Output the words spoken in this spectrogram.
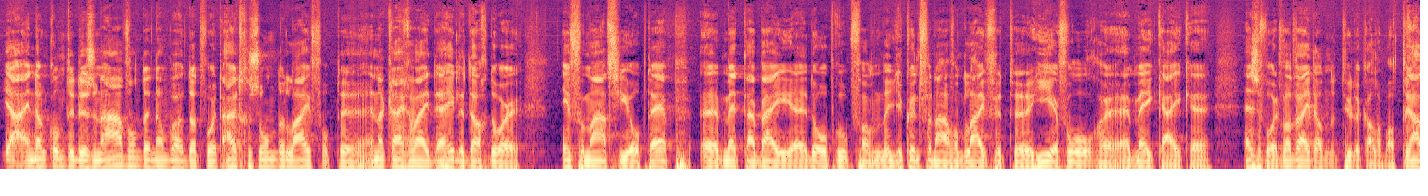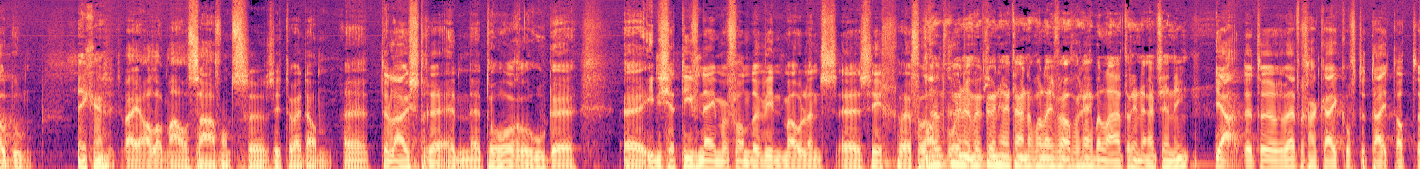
Ja, en dan komt er dus een avond en dan, dat wordt uitgezonden live op de. En dan krijgen wij de hele dag door informatie op de app. eh, met daarbij eh, de oproep van eh, je kunt vanavond live het hier volgen en meekijken enzovoort. Wat wij dan natuurlijk allemaal trouw doen. Dan Zeker. zitten wij allemaal s'avonds zitten wij dan te luisteren en te horen hoe de initiatiefnemer van de windmolens zich eh, We kunnen, we kunnen het daar nog wel even over hebben later in de uitzending. Ja, dat, we gaan kijken of de tijd dat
